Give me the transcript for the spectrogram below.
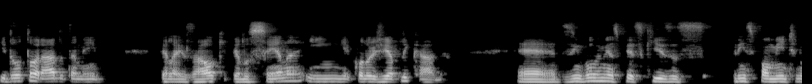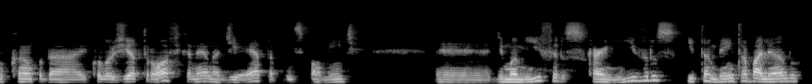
e doutorado também pela Exalc, pelo SENA, em Ecologia Aplicada. É, desenvolvo minhas pesquisas principalmente no campo da ecologia trófica, né, na dieta principalmente é, de mamíferos carnívoros e também trabalhando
